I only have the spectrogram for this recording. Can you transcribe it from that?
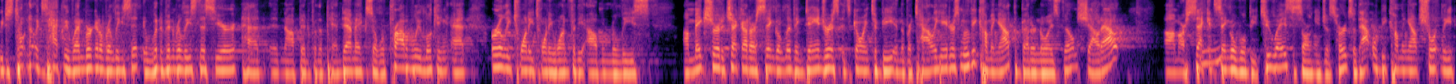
we just don't know exactly when we're going to release it. It would have been released this year had it not been for the pandemic. So we're probably looking at early 2021 for the album release. Um, make sure to check out our single "Living Dangerous." It's going to be in the Retaliators movie coming out, the Better Noise film. Shout out! Um, our 2nd single will be Two Ways, the song you just heard. So that will be coming out shortly.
